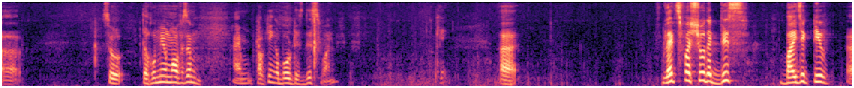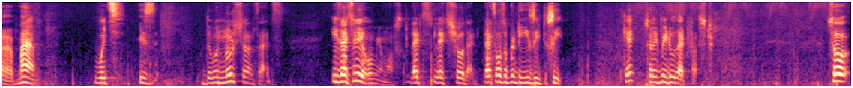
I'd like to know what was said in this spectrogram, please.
uh, so the homeomorphism I am talking about is this one uh, let us first show that this bijective uh, map which is the Nullstellensatz is actually a homeomorphism. Let us let us show that. That is also pretty easy to see. Okay so let me do that first. So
